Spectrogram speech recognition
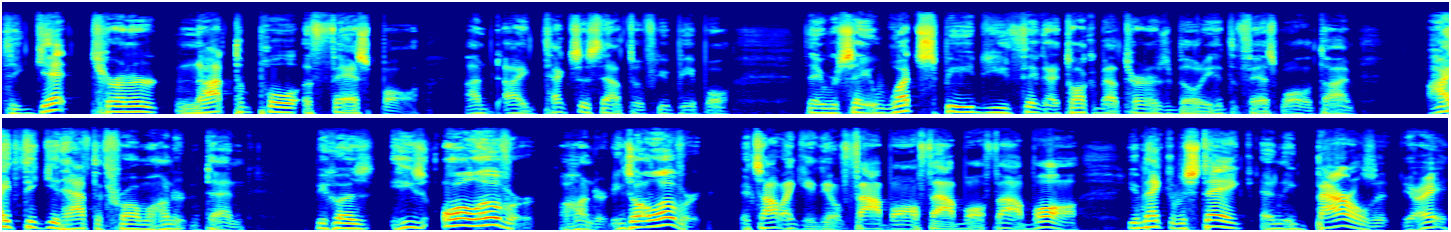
to get Turner not to pull a fastball. I'm, I text this out to a few people they were saying, What speed do you think? I talk about Turner's ability to hit the fastball all the time. I think you'd have to throw him 110 because he's all over 100. He's all over it. It's not like, you know, foul ball, foul ball, foul ball. You make a mistake and he barrels it, right?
